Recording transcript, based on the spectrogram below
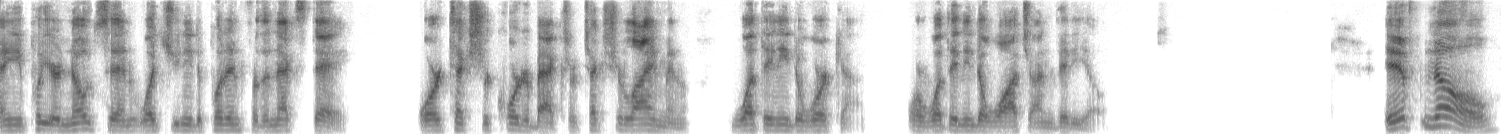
and you put your notes in what you need to put in for the next day, or text your quarterbacks or text your linemen what they need to work on or what they need to watch on video. If no,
